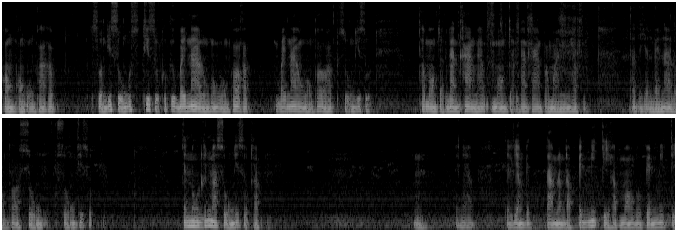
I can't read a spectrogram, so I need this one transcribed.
ของขององค์พระครับ ส่วนที่สูงที่สุดก็คือใบหน้าหลวงของหลวงพ่อครับ ใบหน้าของหลวงพ่อครับ สูงที่สุด ถ้ามองจากด้านข้างนะครับ มองจากด้านข้างประมาณนี้ครับถ้านจะเห็นใบหน้าหลวงพ่อสูงสูงที่สุด จะนูนขึ้นมาสูงที่สุดครับ เป็นไงครับ จะเรียงเป็นตามลำดับเป็นมิติครับ มองดูเป็นมิติ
